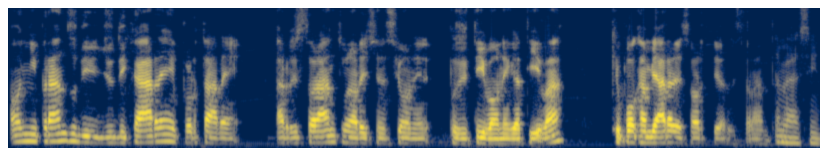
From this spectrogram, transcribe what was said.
Ogni pranzo devi giudicare e portare al ristorante una recensione positiva o negativa che può cambiare le sorti del ristorante. Eh beh, sì.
